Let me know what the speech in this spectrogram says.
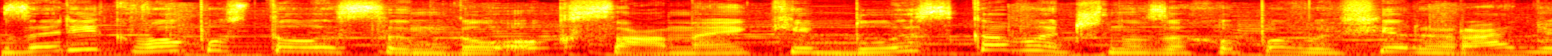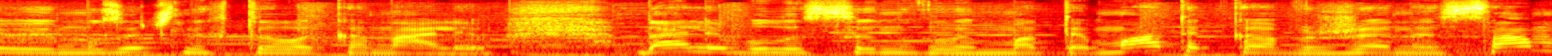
За рік випустили сингл Оксана, який блискавично захопив ефіри радіо і музичних телеканалів. Далі були сингли Математика, вже не сам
